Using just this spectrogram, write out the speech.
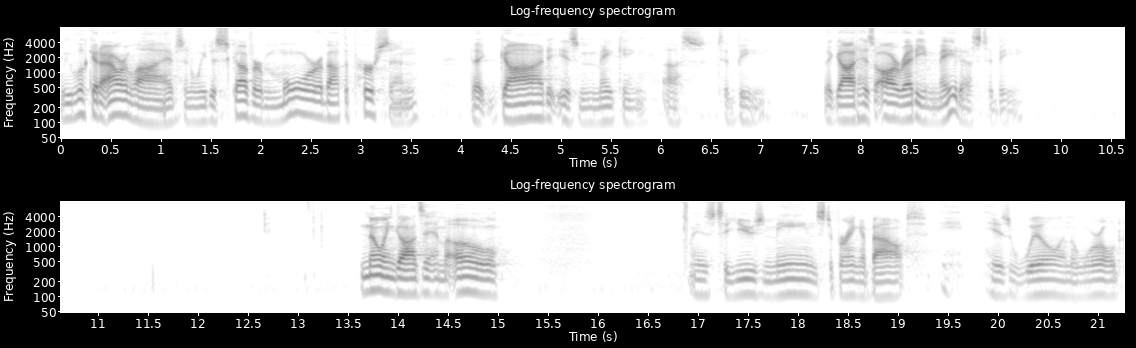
We look at our lives and we discover more about the person that God is making us to be, that God has already made us to be. Knowing God's MO is to use means to bring about his will in the world,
